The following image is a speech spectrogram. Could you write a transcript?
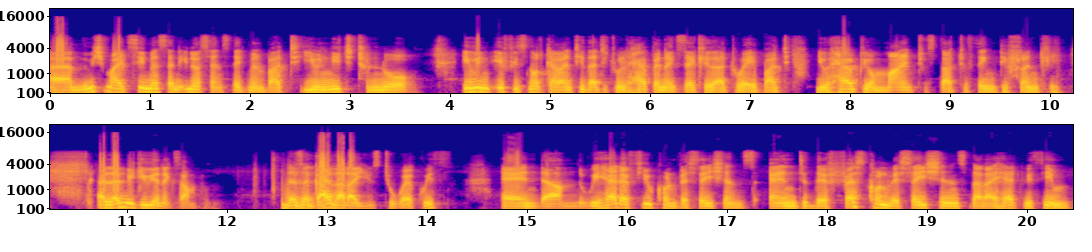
Um, which might seem as an innocent statement, but you need to know, even if it's not guaranteed that it will happen exactly that way, but you help your mind to start to think differently. And let me give you an example. There's a guy that I used to work with and um, we had a few conversations. And the first conversations that i had with him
